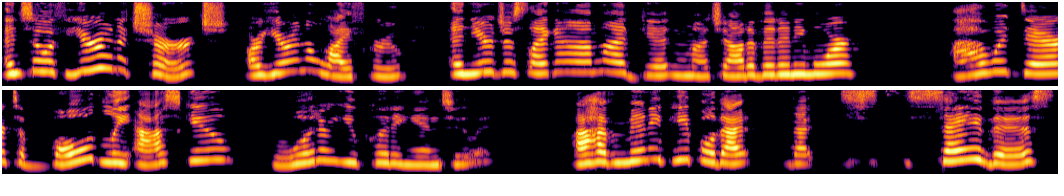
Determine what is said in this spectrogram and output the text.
And so if you're in a church or you're in a life group and you're just like, oh, I'm not getting much out of it anymore, I would dare to boldly ask you, what are you putting into it? I have many people that, that say this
